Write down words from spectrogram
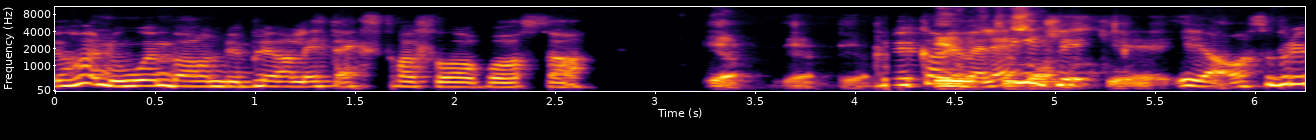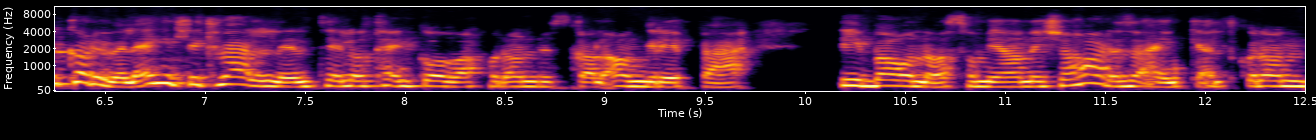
du, har noen barn du blør litt ekstra for. Og så ja, ja, ja. Bruker du vel egentlig, ja, så bruker du vel egentlig kvelden din til å tenke over hvordan du skal angripe de barna som gjerne ikke har det så enkelt. Hvordan,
